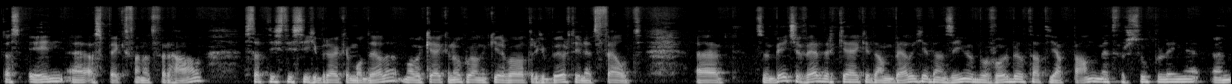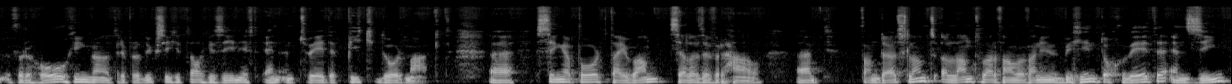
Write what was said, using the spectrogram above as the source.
Dat is één uh, aspect van het verhaal. Statistici gebruiken modellen, maar we kijken ook wel een keer wat er gebeurt in het veld. Uh, als we een beetje verder kijken dan België, dan zien we bijvoorbeeld dat Japan met versoepelingen een verhoging van het reproductiegetal gezien heeft en een tweede piek doormaakt. Uh, Singapore, Taiwan, hetzelfde verhaal. Uh, van Duitsland, een land waarvan we van in het begin toch weten en zien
